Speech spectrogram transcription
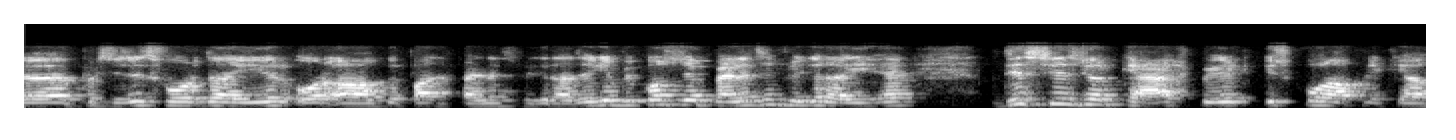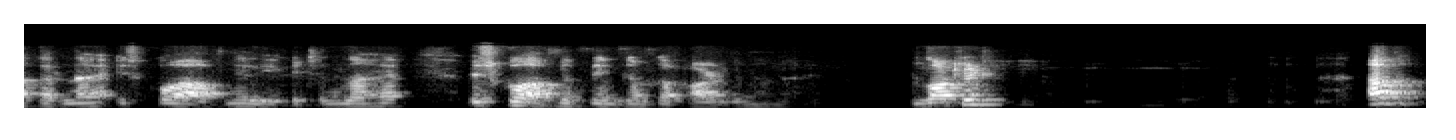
purchases for the year और आपके पास बैलेंस फिगर आ जाएगी। बिकॉज़ जब बैलेंसिंग फिगर आई है this is your cash paid इसको आपने क्या करना है? इसको आपने लेके चलना है, इसको आपने अपने इनकम का पार्ट बनाना है। गॉट इट अब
